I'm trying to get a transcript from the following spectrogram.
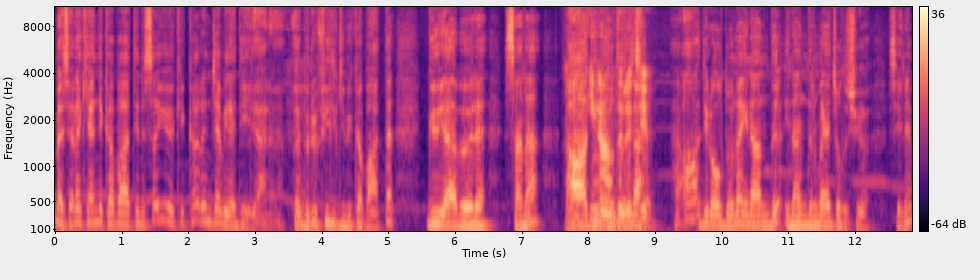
Mesela kendi kabahatini sayıyor ki karınca bile değil yani. Öbürü fil gibi kabahatler. Güya böyle sana yani adil inandırıcı. olduğuna, adil olduğuna inandı, inandırmaya çalışıyor seni.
